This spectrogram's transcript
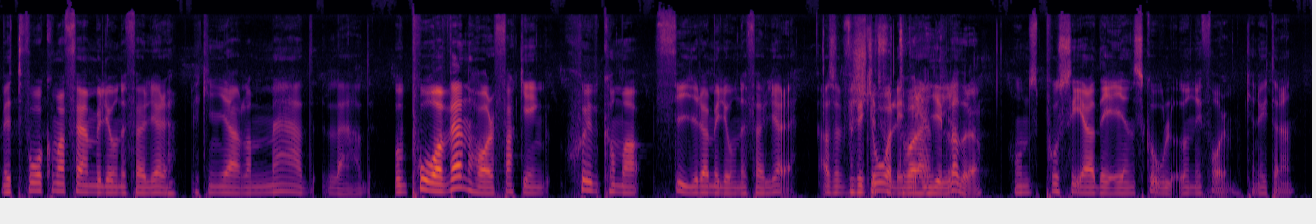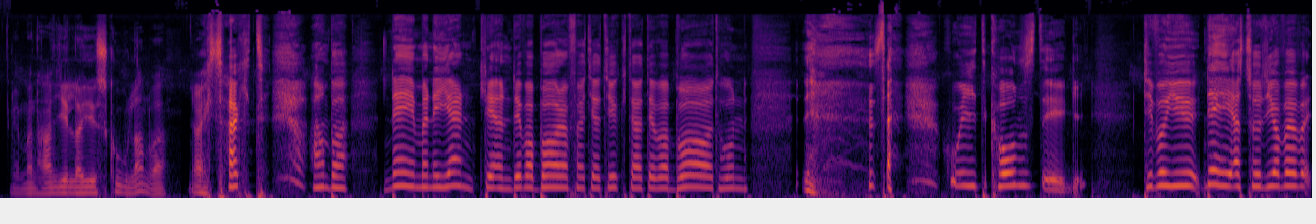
med 2,5 miljoner följare. Vilken jävla mad lad. Och påven har fucking 7,4 miljoner följare. Alltså Vilket förståeligt var det han gillade då? Hon poserade i en skoluniform. Kan du hitta den? Ja, men han gillar ju skolan va? Ja, exakt. Han bara, nej men egentligen, det var bara för att jag tyckte att det var bra att hon... Skitkonstig! Det var ju, nej alltså jag var...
